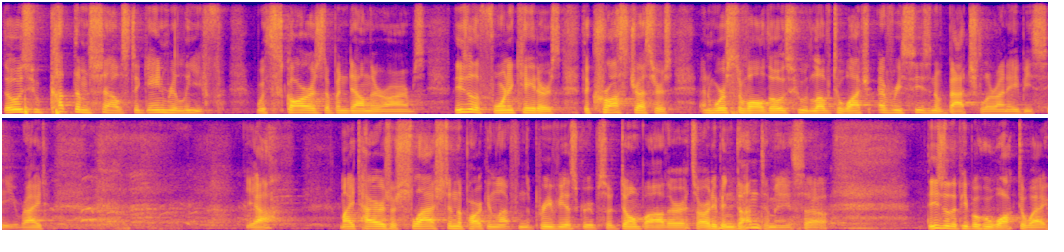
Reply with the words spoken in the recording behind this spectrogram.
those who cut themselves to gain relief with scars up and down their arms. These are the fornicators, the cross dressers, and worst of all, those who love to watch every season of Bachelor on ABC, right? yeah. My tires are slashed in the parking lot from the previous group, so don't bother. It's already been done to me. So these are the people who walked away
